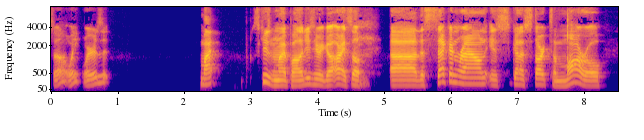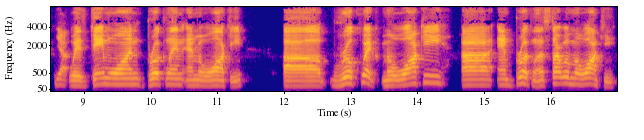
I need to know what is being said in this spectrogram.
So wait where is it? My excuse me my apologies. Here we go. All right so uh the second round is gonna start tomorrow Yeah. with game one brooklyn and milwaukee. Uh real quick milwaukee uh and brooklyn. Let's start with milwaukee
